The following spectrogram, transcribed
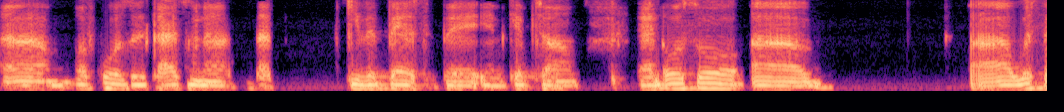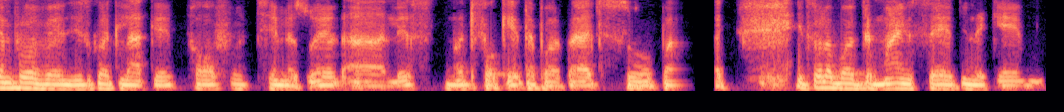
um, of course the guys gonna give the best in Cape Town, and also. Um, uh, Western Province has got like a powerful team as well. Uh, let's not forget about that. So, but it's all about the mindset in the game.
